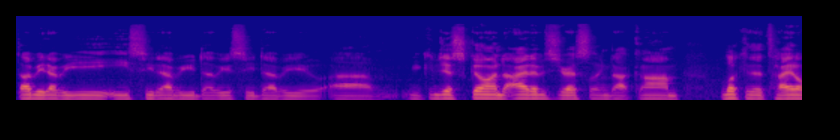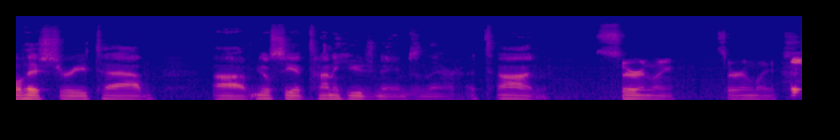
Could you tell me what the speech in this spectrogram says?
WWE, ECW, WCW. Um, you can just go into iwcwrestling.com, look at the title history tab. Um, you'll see a ton of huge names in there, a ton. Certainly, certainly. Is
